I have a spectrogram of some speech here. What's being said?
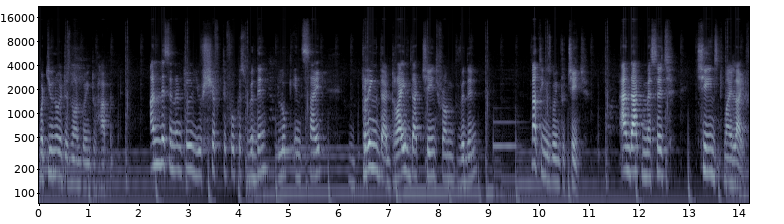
but you know it is not going to happen. Unless and until you shift the focus within, look inside, bring that, drive that change from within, nothing is going to change. And that message changed my life.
